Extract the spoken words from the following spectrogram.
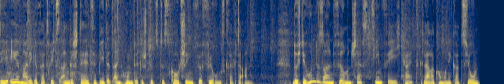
Die ehemalige Vertriebsangestellte bietet ein hundegestütztes Coaching für Führungskräfte an. Durch die Hunde sollen Firmenchefs Teamfähigkeit, klare Kommunikation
